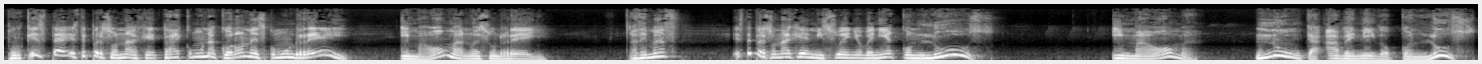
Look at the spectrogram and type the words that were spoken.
porque este, este personaje trae como una corona, es como un rey, y Mahoma no es un rey. Además, este personaje en mi sueño venía con luz, y Mahoma nunca ha venido con luz.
